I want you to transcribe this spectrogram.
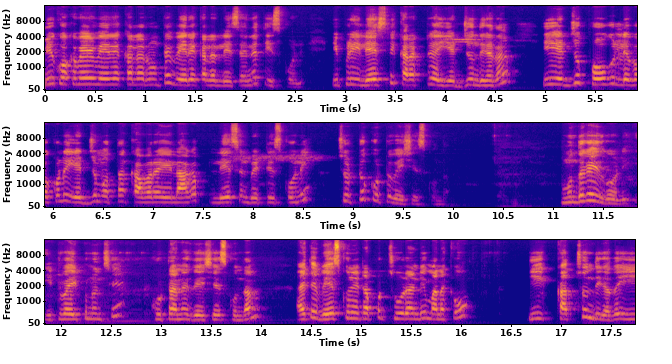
మీకు ఒకవేళ వేరే కలర్ ఉంటే వేరే కలర్ లేస్ అయినా తీసుకోండి. ఇప్పుడు ఈ లేస్ని కరెక్ట్గా ఎడ్జ్ ఉంది కదా ఈ ఎడ్జ్ పోగులు ఇవ్వకుండా ఎడ్జ్ మొత్తం కవర్ అయ్యేలాగా లేసుని పెట్టేసుకొని చుట్టూ కుట్టు వేసేసుకుందాం. ముందుగా ఇదిగోండి ఇటువైపు నుంచి కుట్టు అనేది వేసేసుకుందాం. అయితే వేసుకునేటప్పుడు చూడండి మనకు ఈ ఖర్చు ఉంది కదా ఈ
